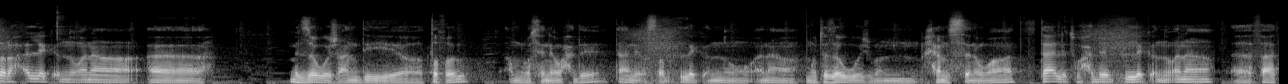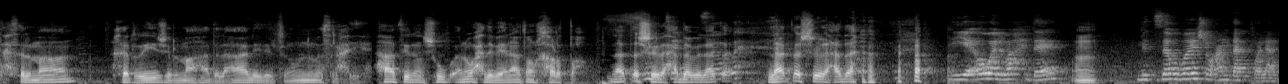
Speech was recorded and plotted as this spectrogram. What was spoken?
رح أقول لك إنه أنا آه متزوج عندي آه، طفل عمره سنة واحدة، ثاني قصة بقول لك إنه أنا متزوج من خمس سنوات، ثالث وحدة بقول لك إنه أنا آه فاتح سلمان خريج المعهد العالي للفنون المسرحية، هاتي لنشوف أنا وحدة بيناتهم خرطة، لا تأشري لحدا لا ت- لا تأشري لحدا. هي أول وحدة. متزوج وعندك ولد،.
